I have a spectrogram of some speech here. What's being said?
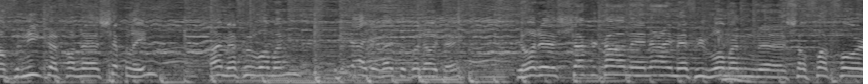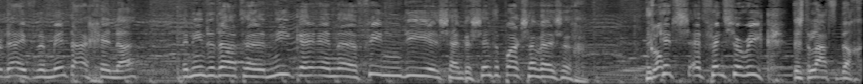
Dit over Nieke van eh Zeppelin? I'm Every Woman. Ja, je weet het maar nooit, hè? Je hoorde Chaka Khan en I'm Every Woman eh, zo vlak voor de evenementenagenda. En inderdaad, eh Nieke en Fien die zijn bij Centerparks aanwezig. De Klopt. Kids Adventure Week. Het is de laatste dag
